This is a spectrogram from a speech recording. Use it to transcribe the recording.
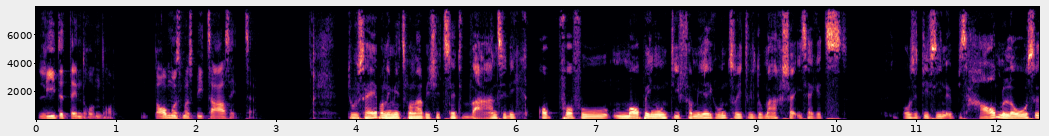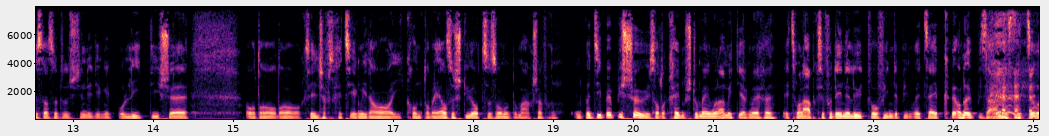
leidet dann drunter. Und da muss man es ein bisschen ansetzen. Du selber, nimm jetzt mal an, bist jetzt nicht wahnsinnig Opfer von Mobbing und Diffamierung und so weiter, weil du machst ja, ich sage jetzt, im positiven Sinn etwas harmloses, also du bist ja nicht irgendwie politisch äh, oder, oder gesellschaftlich jetzt irgendwie da in Kontroversen stürzen, sondern du machst einfach im Prinzip etwas Schönes. Oder kämpfst du manchmal auch mit irgendwelchen, jetzt mal abgesehen von den Leuten, die finden, beim Rezept gehört noch etwas anderes dazu,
